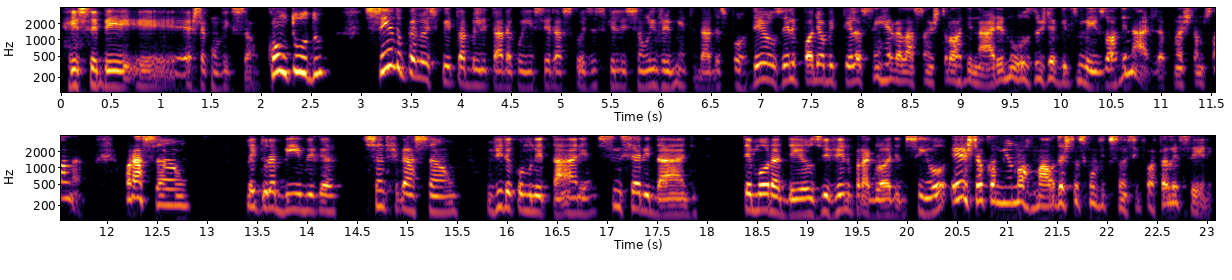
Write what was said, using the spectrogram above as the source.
receber eh, esta convicção. Contudo, Sendo pelo Espírito habilitado a conhecer as coisas que lhe são livremente dadas por Deus, ele pode obtê-las sem revelação extraordinária no uso dos devidos meios ordinários, é o que nós estamos falando. Oração, leitura bíblica, santificação, vida comunitária, sinceridade, temor a Deus, vivendo para a glória do Senhor. Este é o caminho normal destas convicções se fortalecerem.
